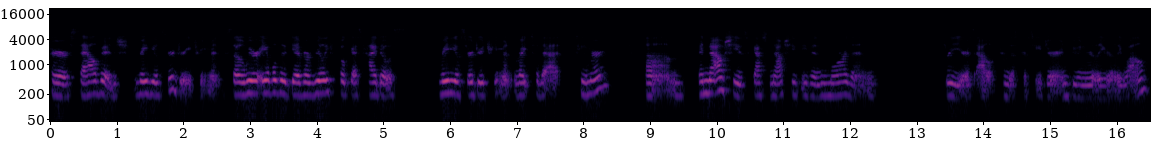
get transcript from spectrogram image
her salvage radiosurgery treatment. So we were able to give a really focused high dose radiosurgery treatment right to that tumor. Um, and now she's, gosh, now she's even more than three years out from this procedure and doing really, really well.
